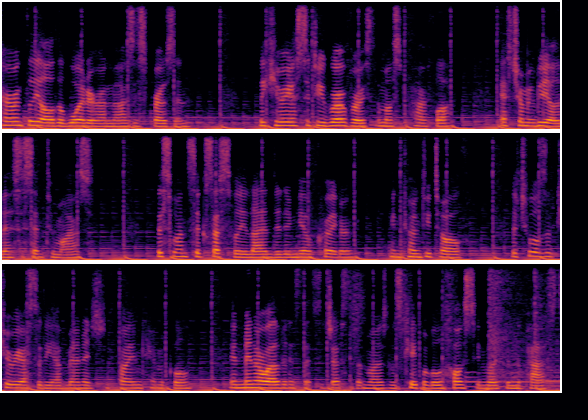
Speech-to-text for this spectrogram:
Currently all the water on Mars is frozen. The Curiosity rover is the most powerful astromobile NASA sent to Mars. This one successfully landed in Gale Crater in 2012. The tools of Curiosity have managed to find chemical and mineral evidence that suggests that Mars was capable of hosting life in the past.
